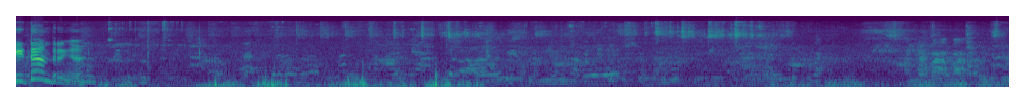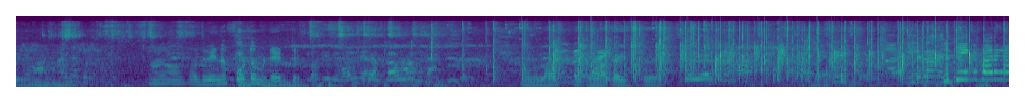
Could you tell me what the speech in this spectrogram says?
கிட்ட வந்துருங்க. ஆ அது வேணா ஃபோட்டோ மட்டும் எடுத்துருப்பான் அவங்க லாக் லாக் ஆயிடுச்சு. சுத்தி எங்க பாருங்க.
